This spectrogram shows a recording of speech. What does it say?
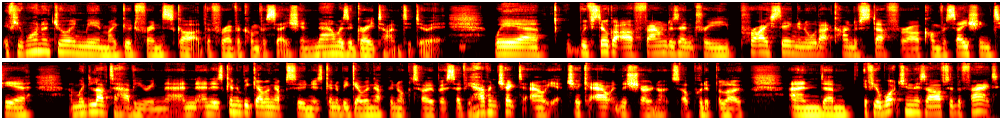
if you want to join me and my good friend Scott at the Forever Conversation, now is a great time to do it. We're, uh, we've still got our founders entry pricing and all that kind of stuff for our conversation tier, and we'd love to have you in there. And, and it's going to be going up soon. It's going to be going up in October. So if you haven't checked it out yet, check it out in the show notes. I'll put it below. And um, if you're watching this after the fact,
